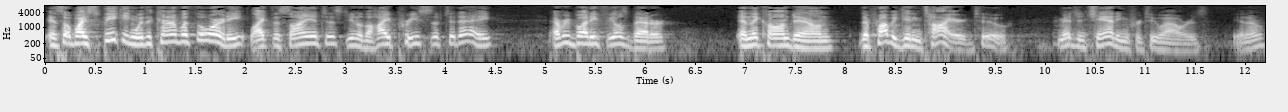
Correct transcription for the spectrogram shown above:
And so by speaking with a kind of authority, like the scientists, you know, the high priests of today, everybody feels better and they calm down. They're probably getting tired too. Imagine chanting for two hours, you know?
